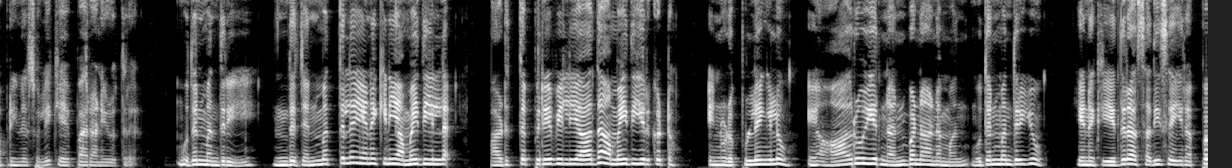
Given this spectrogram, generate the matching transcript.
அப்படின்னு சொல்லி கேட்பார் அனிருத்தர். முதன் மந்திரி இந்த ஜென்மத்தில் எனக்கு இனி அமைதி இல்லை. அடுத்த பிறவிலையாவது அமைதி இருக்கட்டும். என்னோட பிள்ளைங்களும் என் ஆறுயிர் நண்பனான மந் முதன் மந்திரியும் எனக்கு எதிராக சதி செய்கிறப்ப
